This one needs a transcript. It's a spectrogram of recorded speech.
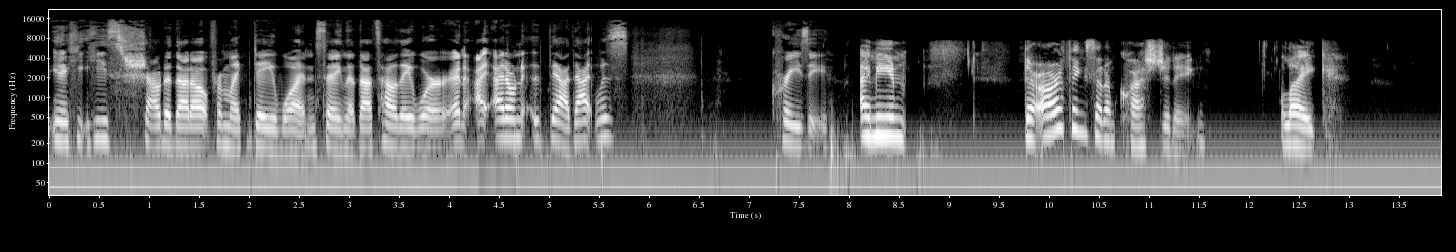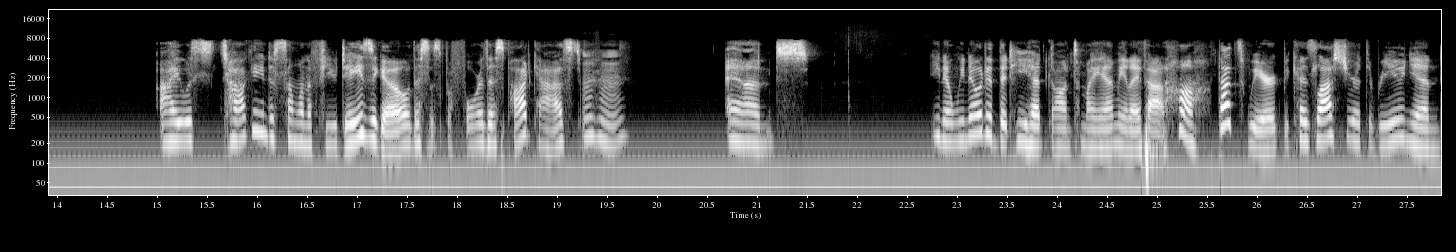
you know, he he's shouted that out from like day one, saying that that's how they were, and I, I don't, yeah, that was crazy. I mean, there are things that I'm questioning. Like, I was talking to someone a few days ago. This is before this podcast. Mm-hmm. And, you know, we noted that he had gone to Miami, and I thought, huh, that's weird because last year at the reunion,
